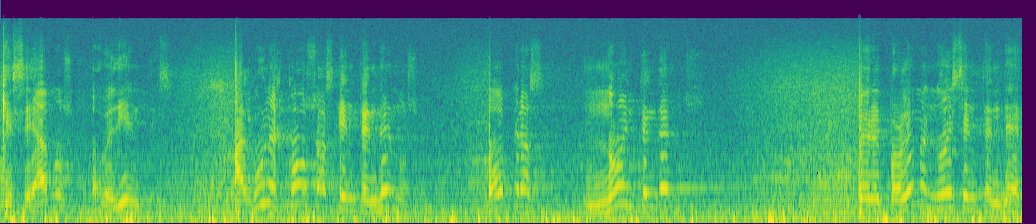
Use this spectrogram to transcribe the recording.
Que seamos obedientes. Algunas cosas entendemos, otras no entendemos. Pero el problema no es entender.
